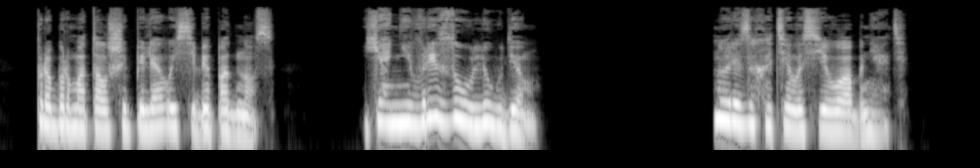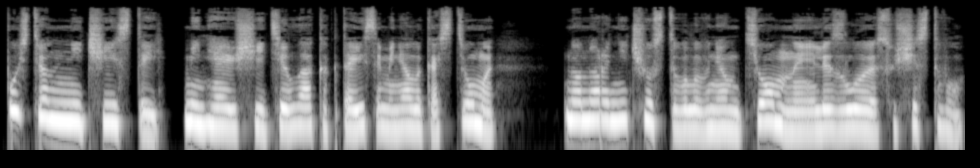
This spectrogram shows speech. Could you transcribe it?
— пробормотал Шепелявый себе под нос. «Я не врезу людям». Норе захотелось его обнять. Пусть он не чистый, меняющий тела, как Таиса меняла костюмы, но Нора не чувствовала в нем темное или злое существо,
